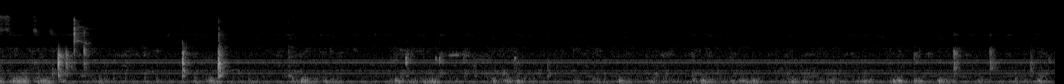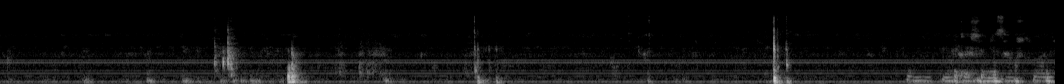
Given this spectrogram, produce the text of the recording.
Masy, nie są co. Tylko się nie zatrzymali.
